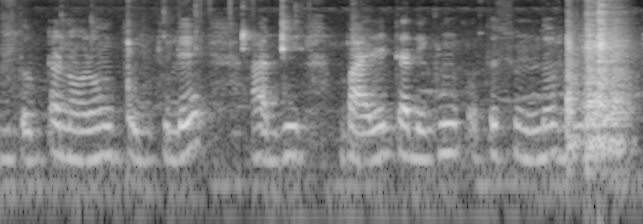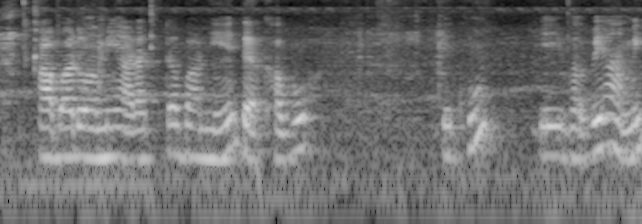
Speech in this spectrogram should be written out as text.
ভিতরটা নরম তুলতুলে। আর বাইরেটা দেখুন, কত সুন্দর হয়েছে। আবারও আমি আর বানিয়ে দেখাবো। দেখুন, এইভাবে আমি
